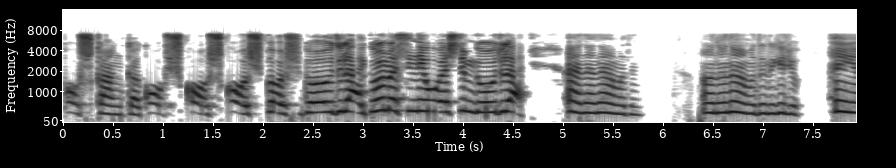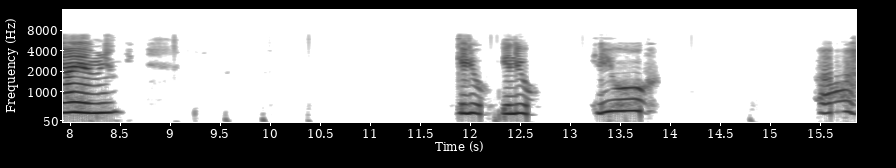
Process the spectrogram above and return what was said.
Koş kanka koş koş koş koş. Gördüler. Görmesin diye uğraştım gördüler. Ananı amadın. Ananı amadın geliyor. Hey ay Geliyor geliyor. Geliyor. Ah.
